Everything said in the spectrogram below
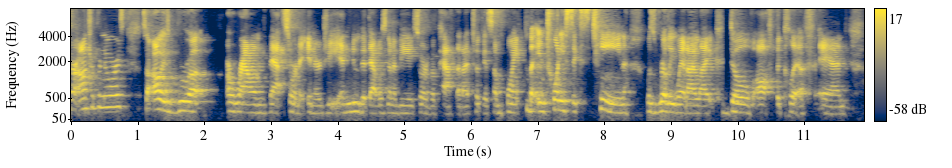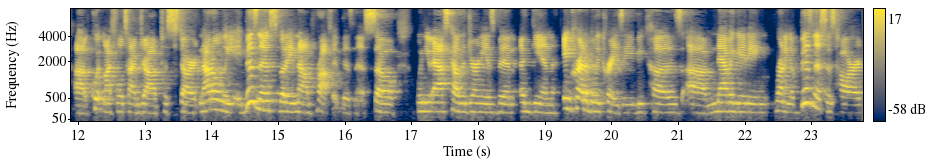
are entrepreneurs. So I always grew up around that sort of energy and knew that that was going to be sort of a path that I took at some point. But in 2016 was really when I like dove off the cliff and uh, quit my full-time job to start not only a business, but a nonprofit business. So when you ask how the journey has been, again, incredibly crazy because um, navigating running a business is hard,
